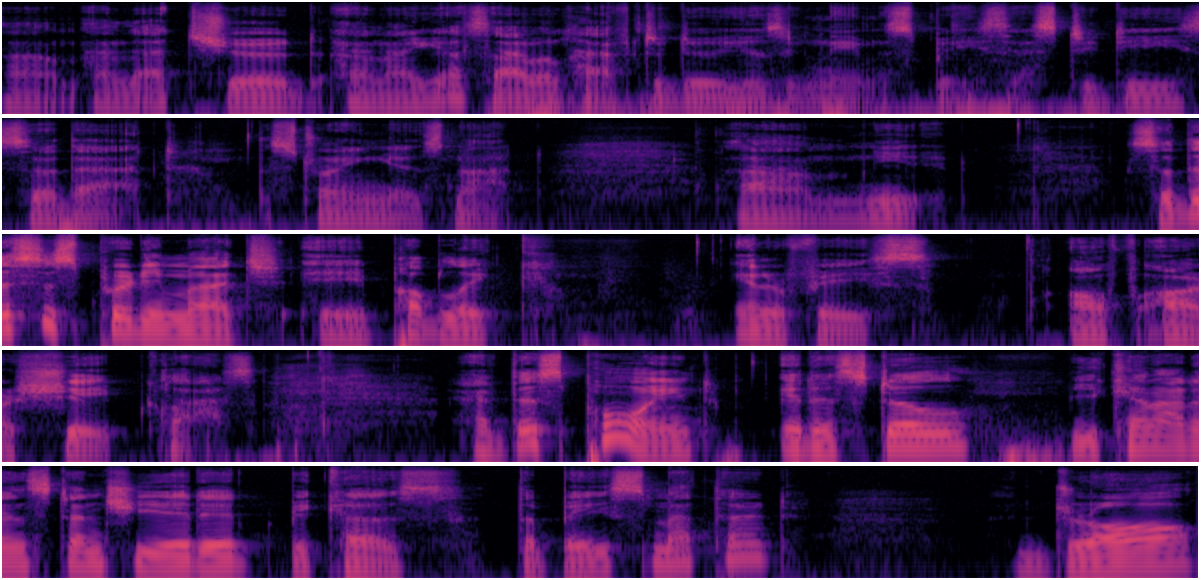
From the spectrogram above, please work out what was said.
Um, and that should, and I guess I will have to do using namespace std so that the string is not um, needed. So this is pretty much a public interface of our shape class. At this point, it is still, you cannot instantiate it because the base method draw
